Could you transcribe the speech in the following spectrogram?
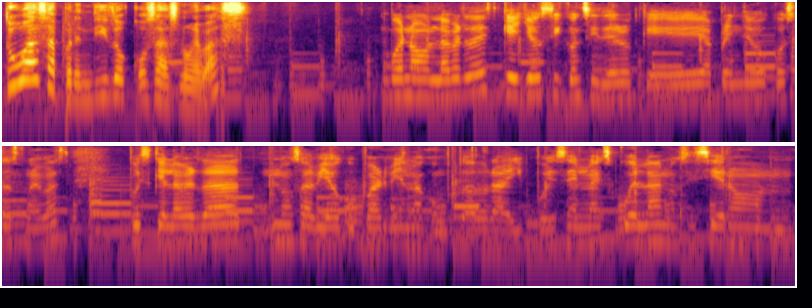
¿tú has aprendido cosas nuevas? Bueno, la verdad es que yo sí considero que he aprendido cosas nuevas, pues que la verdad no sabía ocupar bien la computadora y pues en la escuela nos hicieron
